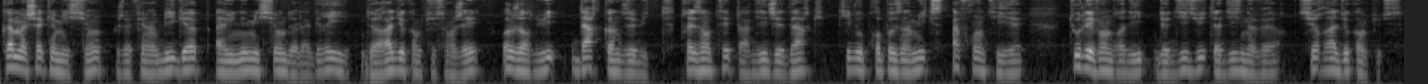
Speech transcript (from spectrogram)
Comme à chaque émission, je fais un big up à une émission de la grille de Radio Campus Angers, aujourd'hui Dark on the Beat, présenté par DJ Dark qui vous propose un mix affrontillé tous les vendredis de 18 à 19h sur Radio Campus.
